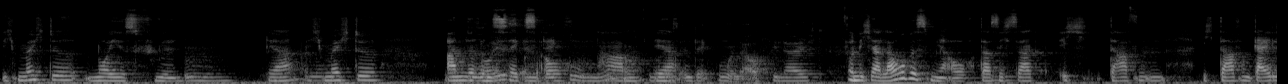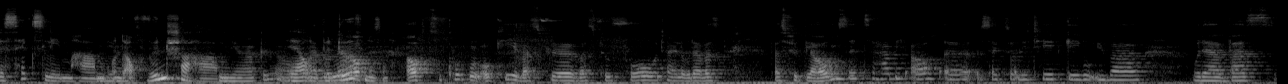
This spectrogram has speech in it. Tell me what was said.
ich möchte Neues fühlen. Mhm. Ja, genau. ich möchte anderen Neues Sex auch ne? haben. Auch Neues ja. entdecken und auch vielleicht. Und ich erlaube es mir auch, dass ich sage, ich darf ein, ich darf ein geiles Sexleben haben ja. und auch Wünsche haben. Ja, genau. Ja, und also, Bedürfnisse. Ne, auch, auch, zu gucken, okay, was für, was für Vorurteile oder was, was für Glaubenssätze habe ich auch äh, Sexualität gegenüber oder was.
